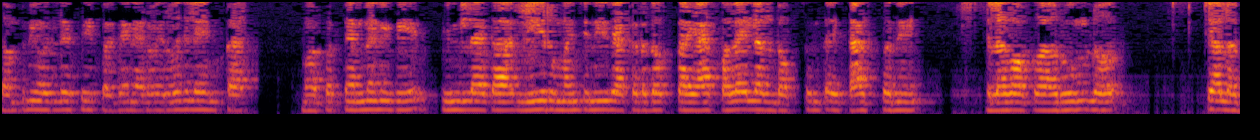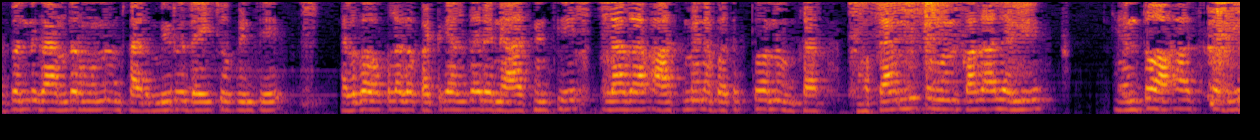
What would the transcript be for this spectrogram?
కంపెనీ వదిలేసి పదిహేను ఇరవై రోజులైంది సార్. మాకు తినడానికి తిండి లేక నీరు మంచి నీరు ఎక్కడ దొక్కుతాయి ఆ కొలాయిలలో దొక్కుతుంటాయి తాకుని ఇలాగ ఒక రూమ్లో చాలా ఇబ్బందిగా అందరం ఉన్నాం సార్. మీరు దయ చూపించి ఎలాగో ఒకలాగా పట్టుకెళ్తారని ఆశించి ఇలాగా ఆశమైన బతుకుతూ ఉన్నాం సార్. మా ఫ్యామిలీతో మనం కలాలని ఎంతో ఆశపడి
